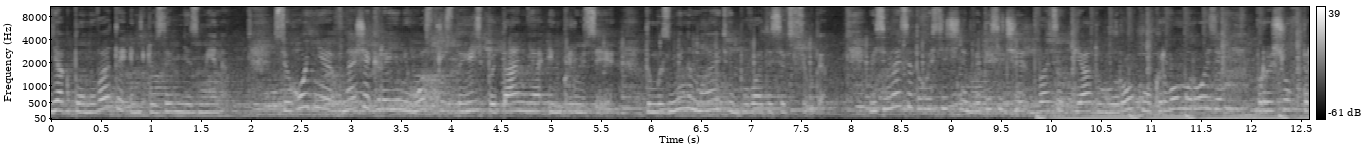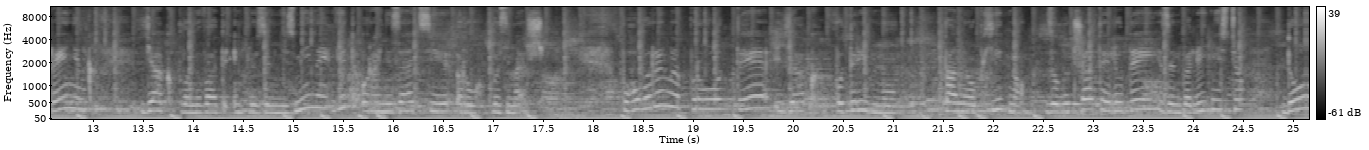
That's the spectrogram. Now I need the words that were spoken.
Як планувати інклюзивні зміни? Сьогодні в нашій країні гостро стоїть питання інклюзії, тому зміни мають відбуватися всюди. 18 січня 2025 року у Кривому Розі пройшов тренінг Як планувати інклюзивні зміни від організації Рух без меж. Поговорили про те, як потрібно та необхідно залучати людей з інвалідністю до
